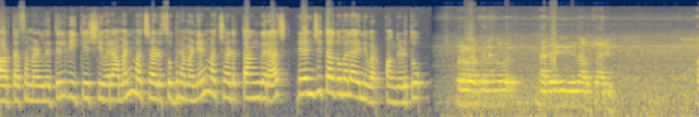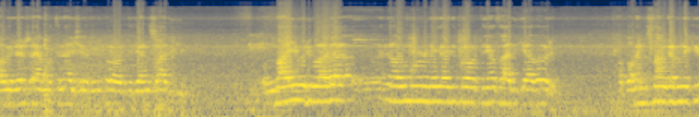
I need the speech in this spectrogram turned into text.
വാർത്താ സമ്മേളനത്തിൽ വി കെ ശിവരാമൻ മച്ചാട് സുബ്രഹ്മണ്യൻ മച്ചാട് തങ്കരാജ് രഞ്ജിത്ത് അകമല എന്നിവർ പങ്കെടുത്തു. പ്രവർത്തനങ്ങൾ നല്ല രീതിയിൽ നടത്താനും അവരുടെ ക്ഷേമത്തിന് പ്രവർത്തിക്കാനും സാധിക്കും. ഒന്നായി ഒരുപാട് മുഴുവനുണ്ടെങ്കിൽ അതിന് പ്രവർത്തിക്കാൻ സാധിക്കാതെ വരും അപ്പോൾ അങ്ങനെ സംഘടനയ്ക്ക്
